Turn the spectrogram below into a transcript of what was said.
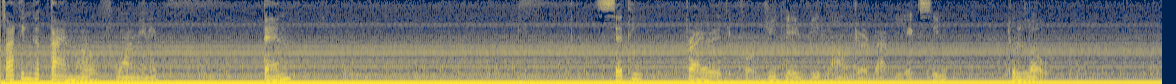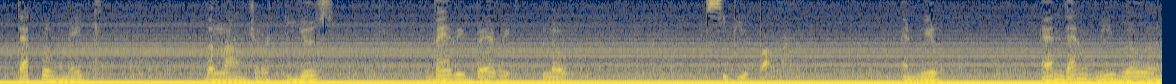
starting a timer of 1 minute then setting priority for GTAV launcher.exe to low that will make the launcher use very very low CPU power. And will and then we will uh,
